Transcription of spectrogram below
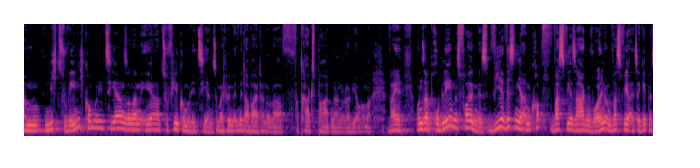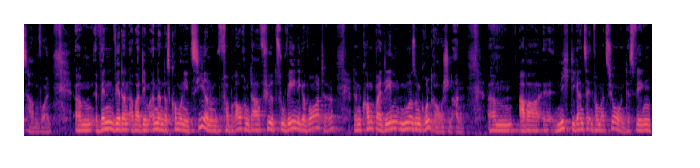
Ähm, nicht zu wenig kommunizieren, sondern eher zu viel kommunizieren, zum Beispiel mit Mitarbeitern oder Vertragspartnern oder wie auch immer. Weil unser Problem ist folgendes. Wir wissen ja im Kopf, was wir sagen wollen und was wir als Ergebnis haben wollen. Ähm, wenn wir dann aber dem anderen das kommunizieren und verbrauchen dafür zu wenige Worte, dann kommt bei dem nur so ein Grundrauschen an aber äh, nicht die ganze Information. Deswegen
